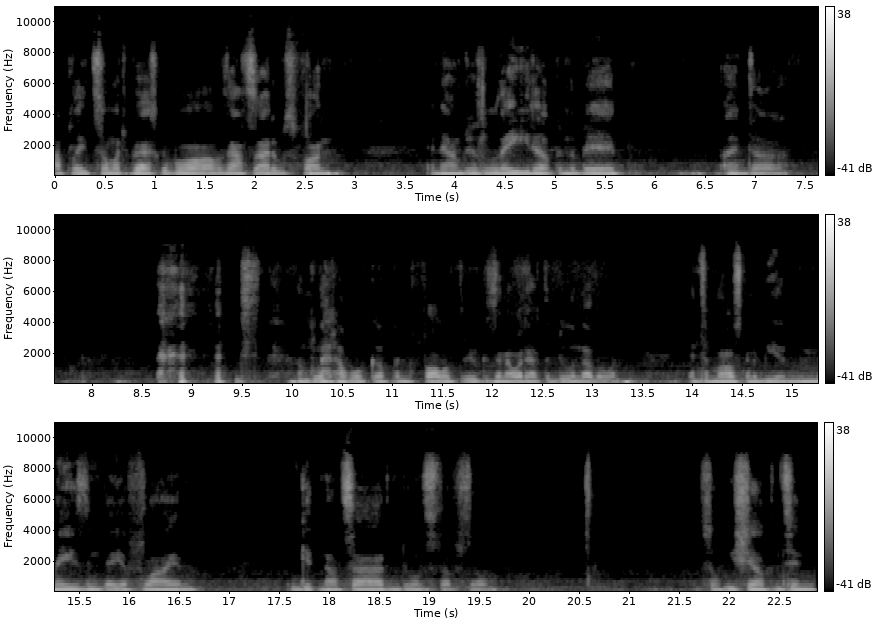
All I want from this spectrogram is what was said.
I played so much basketball. I was outside. It was fun, and now I'm just laid up in the bed, and uh, I'm glad I woke up and followed through because then I would have to do another one. And tomorrow's going to be an amazing day of flying and getting outside and doing stuff. So, so we shall continue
